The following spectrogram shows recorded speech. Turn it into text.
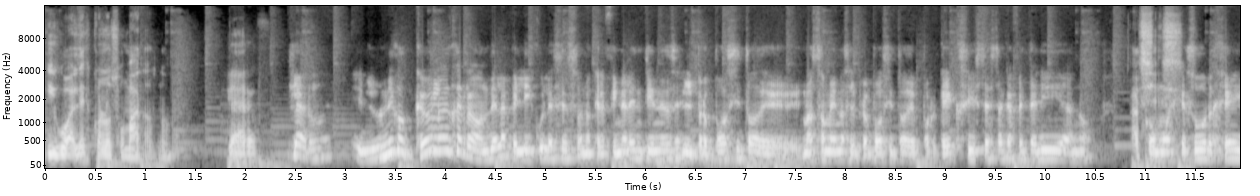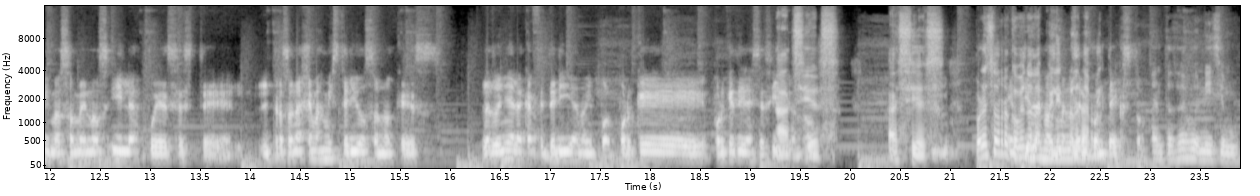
iguales con los humanos, ¿no? Claro. Claro, y lo único, creo que lo único que redondea la película es eso, ¿no? Que al final entiendes el propósito de, más o menos el propósito de por qué existe esta cafetería, ¿no? Así Cómo es. es. que surge y más o menos hilas, pues, este, el personaje más misterioso, ¿no? Que es la dueña de la cafetería, ¿no? Y por, por qué, por qué tiene este sitio, Así ¿no? es. Así es. Por eso recomiendo la más o película menos el contexto. Entonces, buenísimo.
